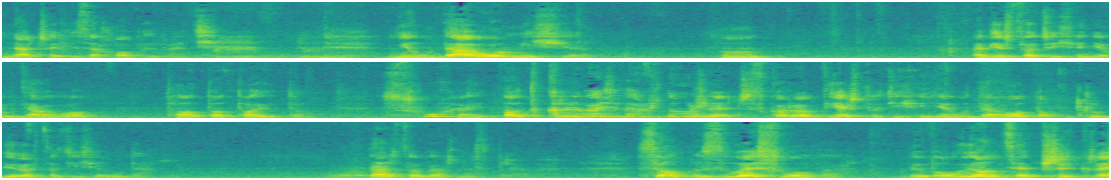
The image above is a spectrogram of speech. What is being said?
inaczej zachowywać. Nie udało mi się. Hmm. A wiesz, co ci się nie udało? To, to, to i to. Słuchaj, odkryłaś ważną rzecz. Skoro wiesz, co ci się nie udało, to drugi raz to ci się uda. Bardzo ważna sprawa. Są złe słowa, wywołujące przykre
